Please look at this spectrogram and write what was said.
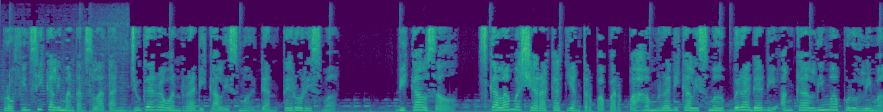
Provinsi Kalimantan Selatan juga rawan radikalisme dan terorisme. Di Kalsel, skala masyarakat yang terpapar paham radikalisme berada di angka 55,5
